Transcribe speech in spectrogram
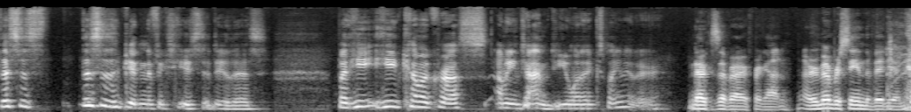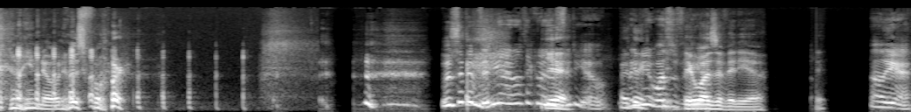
this is this is a good enough excuse to do this. But he he'd come across. I mean, John, do you want to explain it or? No, because I've already forgotten. I remember seeing the video, and I don't even know what it was for. Was it a video? I don't think it was Yeah, a video. Maybe it was a video. It was a video. Oh yeah.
